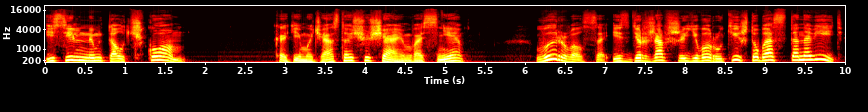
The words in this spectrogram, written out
и сильным толчком, каким мы часто ощущаем во сне, вырвался из державшей его руки, чтобы остановить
